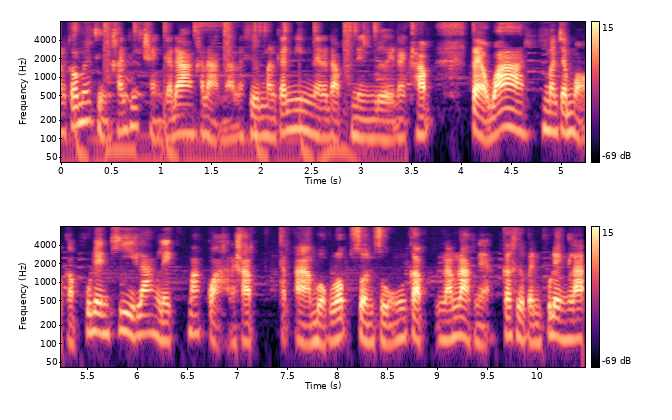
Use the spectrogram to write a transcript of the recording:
มันก็ไม่ถึงขั้นที่แข็งกระด้างขนาดนั้นคือ มันก็นิ่มในระดับหนึ่งเลยนะครับแต่ว่ามันจะเหมาะกับผู้เล่นที่ร่างเล็กมากกว่านะครับอ่าบวกลบส่วนสูงกับน้ำหนักเนี่ยก็คือเป็นผู้เล่นล่า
